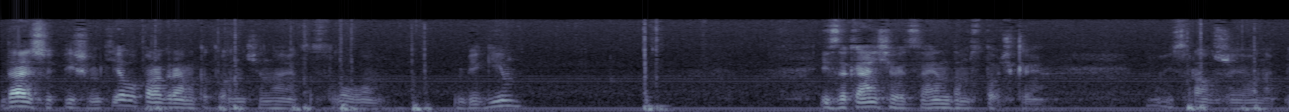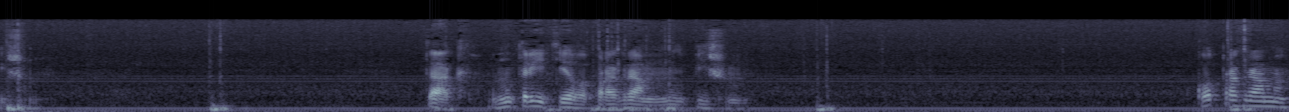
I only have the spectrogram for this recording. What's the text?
Дальше пишем тело программы, которое начинается словом begin и заканчивается эндом с точкой. Ну и сразу же его напишем. Так, внутри тела программы мы пишем код программы.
